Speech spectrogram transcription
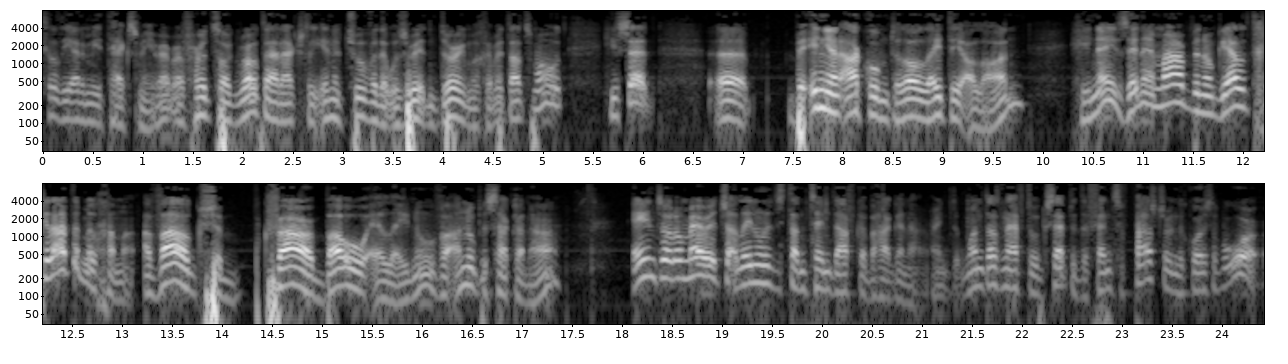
till the enemy attacks me. Rabbi Herzog wrote that actually in a tshuva that was written during Milchemet Atzmaut. He said, uh, בעניין עכו"ם דלא ליתי אלון, הנה זה נאמר בנוגע לתחילת המלחמה. אבל כשכבר באו אלינו ואנו בסכנה, אין זאת אומרת שעלינו להצטמצם דווקא בהגנה. One doesn't have to accept a defensive posture in the course of a war.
